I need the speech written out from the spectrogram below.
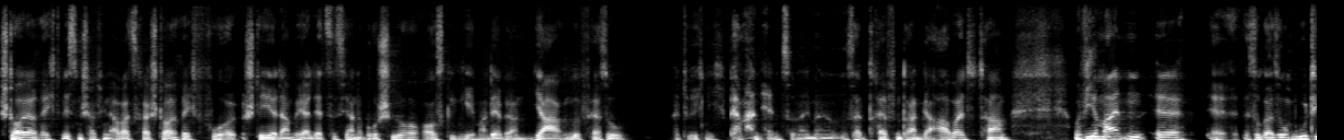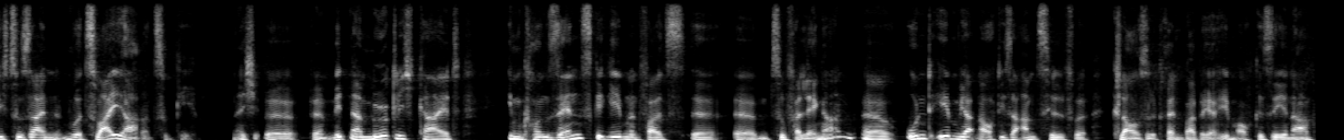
Steuerrecht, wissenschaftlichen Arbeitskreis Steuerrecht vorstehe. Da haben wir ja letztes Jahr eine Broschüre rausgegeben, an der wir ein Jahr ungefähr so natürlich nicht permanent, sondern immer in unseren Treffen dran gearbeitet haben. Und wir meinten äh, äh, sogar so mutig zu sein, nur zwei Jahre zu geben. Nicht? Äh, äh, mit einer Möglichkeit, im Konsens gegebenenfalls äh, äh, zu verlängern. Äh, und eben, wir hatten auch diese Amtshilfe-Klausel drin, weil wir ja eben auch gesehen haben,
